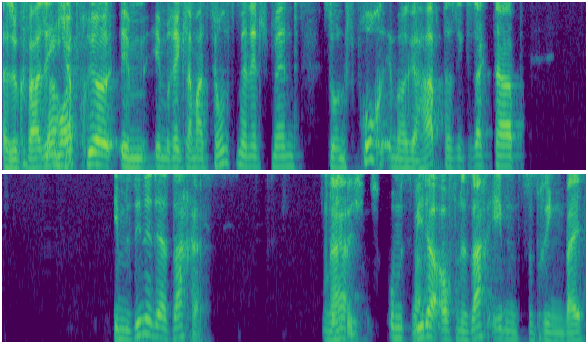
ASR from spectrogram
Also quasi, ja, ich habe früher im, im Reklamationsmanagement so einen Spruch immer gehabt, dass ich gesagt habe, im Sinne der Sache. Richtig. Um es ja. wieder auf eine Sachebene zu bringen, weil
